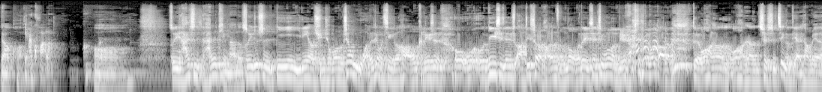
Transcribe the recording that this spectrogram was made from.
压垮压垮了。哦，所以还是还是挺难的。所以就是第一，一定要寻求帮助。像我的这种性格的话，我肯定是我我我第一时间就说啊，这事儿好像怎么弄，我得先去问问别人是怎么搞的。对我好像我好像确实这个点上面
